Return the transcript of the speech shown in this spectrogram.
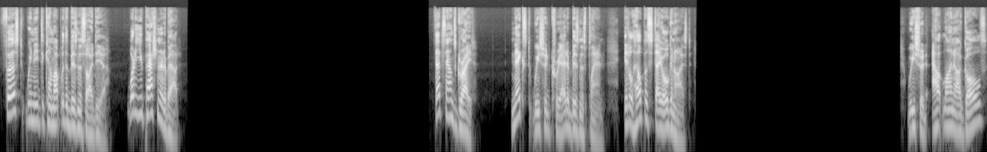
first, we need to come up with a business idea. What are you passionate about? That sounds great. Next, we should create a business plan. It'll help us stay organized. We should outline our goals,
